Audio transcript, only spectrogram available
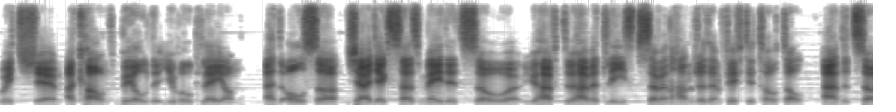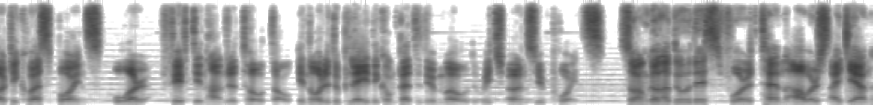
which um, account build you will play on. And also Jagex has made it so uh, you have to have at least 750 total and 30 quest points or 1500 total in order to play the competitive mode which earns you points. So I'm gonna do this for 10 hours again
